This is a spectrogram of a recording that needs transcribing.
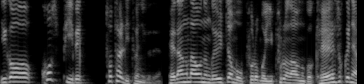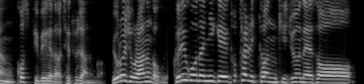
이거 코스피 200 토탈 리턴이거든. 배당 나오는 거 1.5%, 뭐 2% 나오는 거 계속 그냥 코스피 200에다가 재투자하는 거. 이런 식으로 하는 거고요. 그리고는 이게 토탈 리턴 기준에서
